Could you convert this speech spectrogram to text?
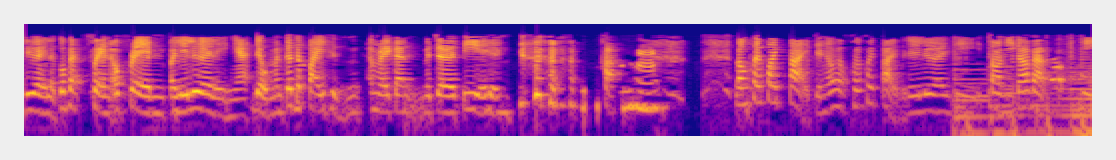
เรื่อยๆแล้วก็แบบ friend of friend ไปเรื่อยๆอะไรอย่างเงี้ยเดี๋ยวมันก็จะไปถึง American majority เองค่ะลองค่อยๆไต่เจนก็แบบค่อยๆไต่ไปเรื่อยๆดีตอนนี้ก็แบบมี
